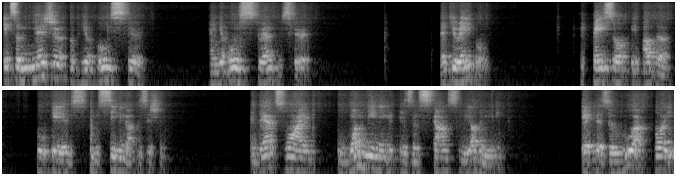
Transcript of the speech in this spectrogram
It's a measure of your own spirit and your own strength of spirit that you're able to face off the other who is receiving opposition. And that's why one meaning is ensconced in the other meaning. If there's a ruach hoy,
